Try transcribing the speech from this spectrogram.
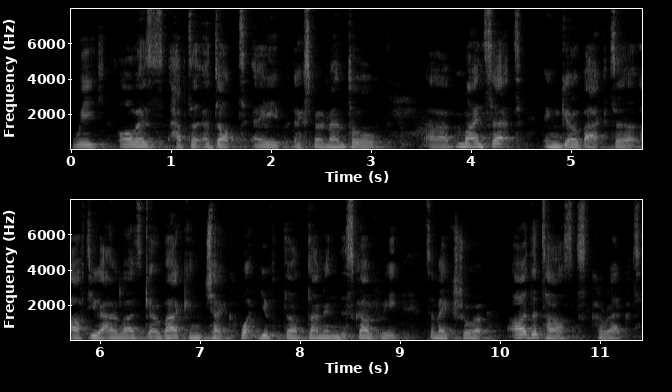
We always have to adopt a experimental uh, mindset and go back to, after you analyze, go back and check what you've done in discovery to make sure, are the tasks correct?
